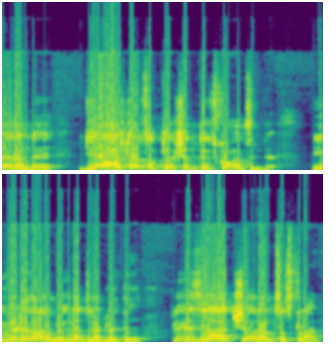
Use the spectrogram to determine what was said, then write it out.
లేదంటే జియో హాట్స్టార్ సబ్స్క్రిప్షన్ తీసుకోవాల్సిందే. ఈ వీడియో కనుక మీకు నచ్చినట్లయితే please like share and subscribe.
